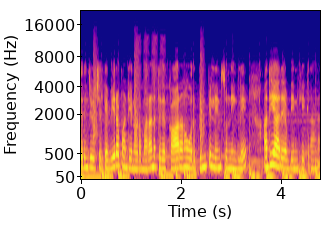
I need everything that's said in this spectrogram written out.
தெரிஞ்சு வச்சிருக்க வீரபாண்டியனோட மரணத்துக்கு காரணம் ஒரு பின்பிள்ளைன்னு சொன்னீங்களே அது யாரு அப்படின்னு கேட்குறாங்க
